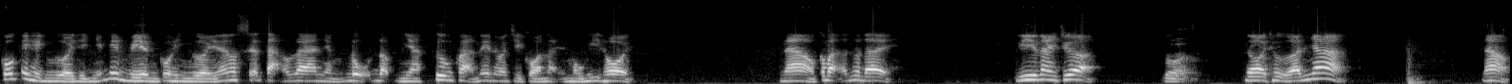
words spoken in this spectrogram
có cái hình người thì những cái viền của hình người nó sẽ tạo ra những độ đậm nhạt tương phản nên mà chỉ còn lại màu ghi thôi. Nào các bạn ấn vào đây. Ghi này chưa? Rồi. rồi thử ấn nhá. Nào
